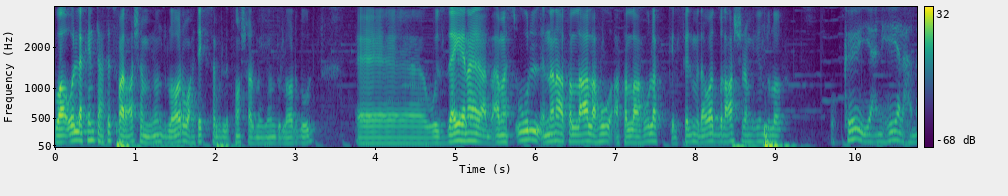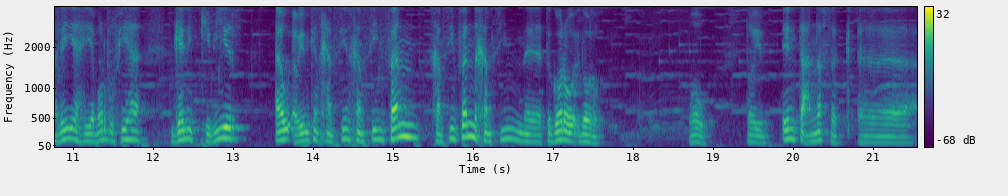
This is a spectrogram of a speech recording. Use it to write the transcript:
وأقول لك أنت هتدفع ال 10 مليون دولار وهتكسب ال 12 مليون دولار دول. آه وإزاي أنا أبقى مسؤول إن أنا أطلع له أطلعه لك الفيلم دوت بال 10 مليون دولار. أوكي يعني هي العملية هي برضو فيها جانب كبير أو أو يمكن 50 50 فن 50 فن 50 تجارة وإدارة. واو. طيب أنت عن نفسك آه،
